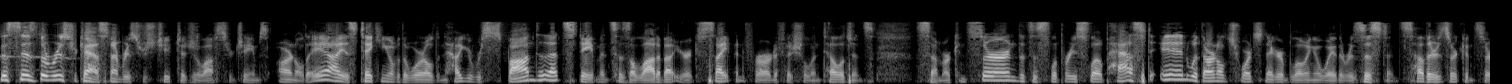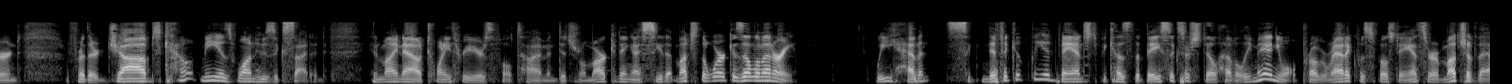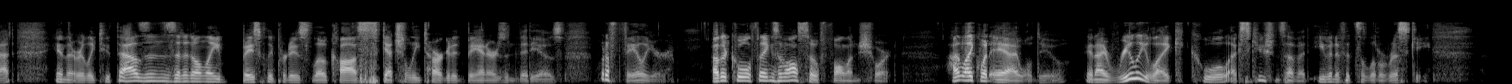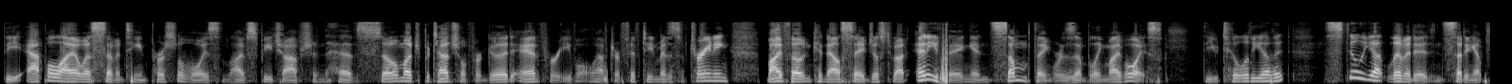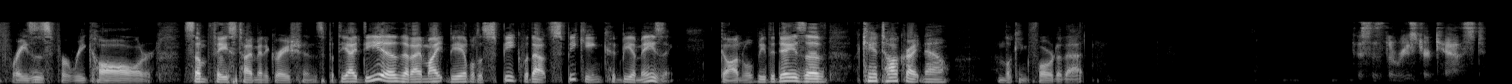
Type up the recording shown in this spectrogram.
This is the Roostercast, I'm Rooster's Chief Digital Officer James Arnold. AI is taking over the world, and how you respond to that statement says a lot about your excitement for artificial intelligence. Some are concerned that the slippery slope has to end with Arnold Schwarzenegger blowing away the resistance. Others are concerned for their jobs. Count me as one who's excited. In my now 23 years full time in digital marketing, I see that much of the work is elementary we haven't significantly advanced because the basics are still heavily manual. Programmatic was supposed to answer much of that in the early 2000s, and it only basically produced low cost, sketchily targeted banners and videos. What a failure. Other cool things have also fallen short. I like what AI will do, and I really like cool executions of it, even if it's a little risky. The Apple iOS 17 personal voice and live speech option have so much potential for good and for evil. After 15 minutes of training, my phone can now say just about anything in something resembling my voice. The utility of it still yet limited in setting up phrases for recall or some FaceTime integrations, but the idea that I might be able to speak without speaking could be amazing. Gone will be the days of, I can't talk right now. I'm looking forward to that. This is the Rooster Cast.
